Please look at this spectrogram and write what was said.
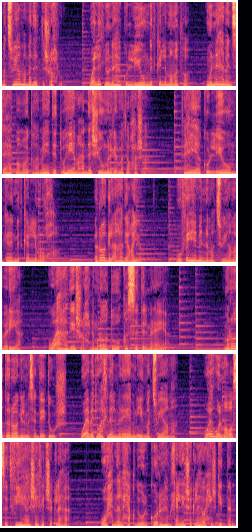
ماتسوياما بدأت تشرح له وقالت له إنها كل يوم بتكلم مامتها وإنها من ساعة ما مامتها ماتت وهي ما عندهاش يوم من غير ما توحشها. فهي كل يوم كانت بتكلم روحها. الراجل قعد يعيط وفهم إن ماتسوياما بريئة وقعد يشرح لمراته قصة المراية. مرات الراجل ما صدقتوش وقامت واخدة المراية من إيد ماتسوياما وأول ما بصت فيها شافت شكلها. واحدة الحقد والكره مخلي شكلها وحش جدا.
